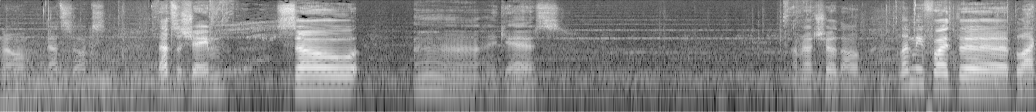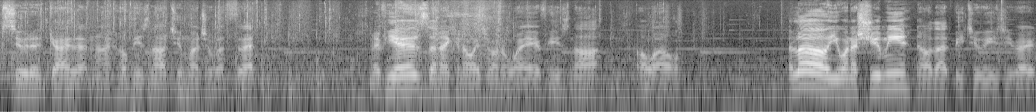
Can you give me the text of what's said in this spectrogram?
No, that sucks. That's a shame. So, uh, I guess. I'm not sure though. Let me fight the black suited guy then. I hope he's not too much of a threat. If he is, then I can always run away. If he's not, oh well. Hello, you want to shoot me? No, that'd be too easy, right?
